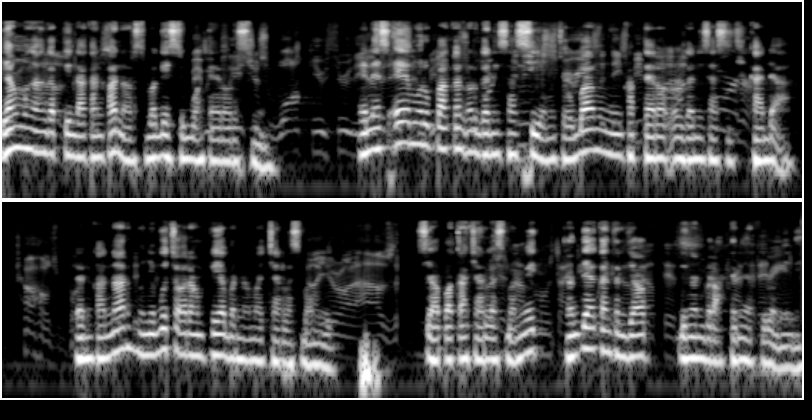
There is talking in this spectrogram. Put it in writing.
yang menganggap tindakan Connor sebagai sebuah terorisme. NSA merupakan organisasi yang mencoba mengungkap teror organisasi Cikada. Dan Connor menyebut seorang pria bernama Charles Banwick. Siapakah Charles Banwick? Nanti akan terjawab dengan berakhirnya film ini.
